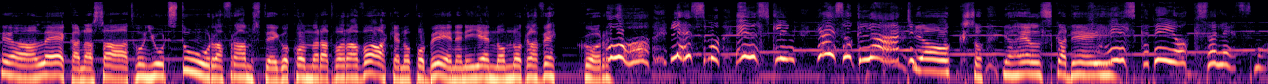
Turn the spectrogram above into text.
Ja, läkarna sa att hon gjort stora framsteg och kommer att vara vaken och på benen igen om några veckor. Åh, Lesmo, älskling, jag är så glad! Jag också, jag älskar dig. Jag älskar dig också Lesmo.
